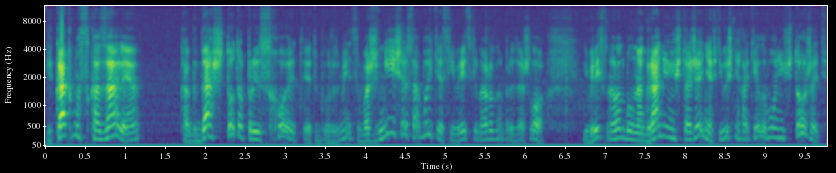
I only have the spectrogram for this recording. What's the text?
И как мы сказали, когда что-то происходит, это разумеется, важнейшее событие с еврейским народом произошло. Еврейский народ был на грани уничтожения, Всевышний хотел его уничтожить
